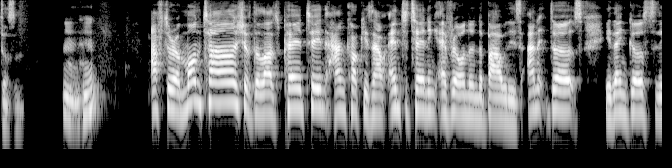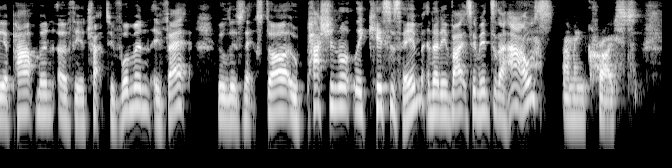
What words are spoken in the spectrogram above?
doesn't. Mm-hmm. After a montage of the lads painting, Hancock is now entertaining everyone in the bar with his anecdotes. He then goes to the apartment of the attractive woman, Yvette, who lives next door, who passionately kisses him and then invites him into the house. I mean, Christ.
